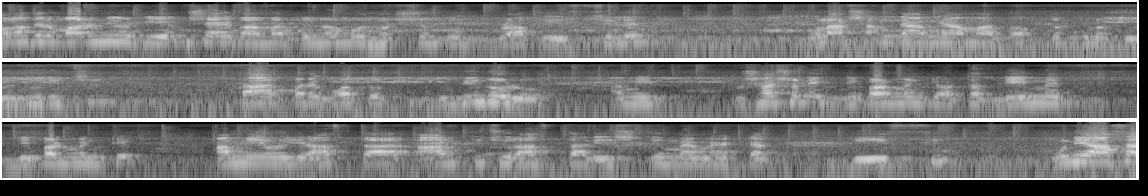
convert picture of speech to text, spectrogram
আমাদের মাননীয় ডিএম সাহেব আমার দুই নম্বর হরিশঙ্কর ব্লকে এসেছিলেন। ওনার সামনে আমি আমার বক্তব্যগুলো তুলে ধরেছি। তারপরে গত দুদিন হলো আমি প্রশাসনিক ডিপার্টমেন্টে, অর্থাৎ ডিএমএ ডিপার্টমেন্টে, আমি ওই রাস্তার আর কিছু রাস্তার স্কিম আমি একটা দিয়ে এসেছি। উনি আশা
